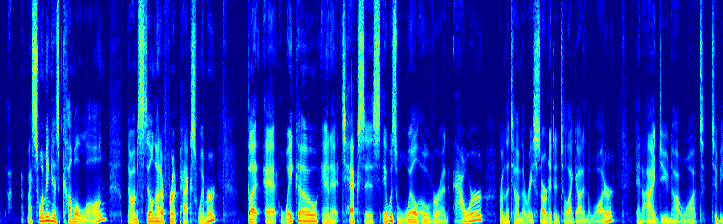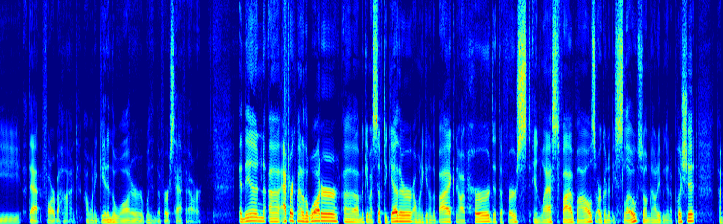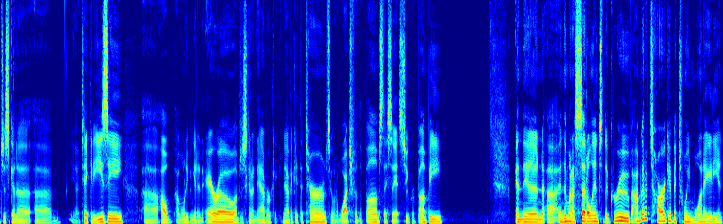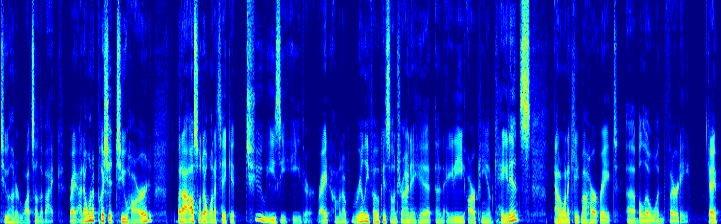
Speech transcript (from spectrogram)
my swimming has come along. Now I'm still not a front pack swimmer, but at Waco and at Texas, it was well over an hour from the time the race started until I got in the water. And I do not want to be that far behind. I want to get in the water within the first half hour. And then uh, after I come out of the water, I'm gonna get my stuff together. I want to get on the bike. Now I've heard that the first and last five miles are going to be slow, so I'm not even going to push it. I'm just going to um, take it easy. Uh, I'll, I won't even get an aero. I'm just going to navigate navigate the turns. I'm going to watch for the bumps. They say it's super bumpy. And then, uh, and then when I settle into the groove, I'm going to target between 180 and 200 watts on the bike. Right? I don't want to push it too hard, but I also don't want to take it too easy either. Right? I'm going to really focus on trying to hit an 80 RPM cadence. and I want to keep my heart rate uh, below 130. Okay.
